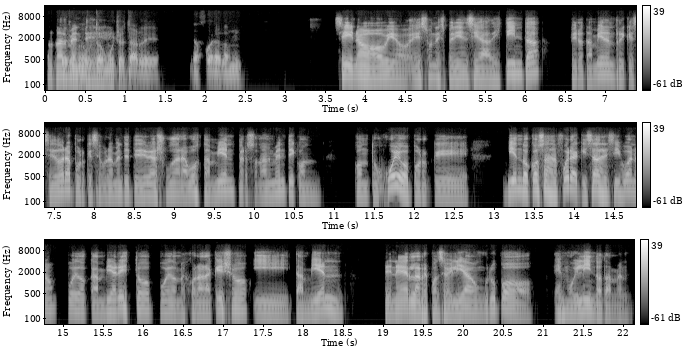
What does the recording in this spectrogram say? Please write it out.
Totalmente. me gustó mucho estar de, afuera también. Sí, no, obvio, es una experiencia distinta, pero también enriquecedora porque seguramente te debe ayudar a vos también personalmente con, con tu juego, porque viendo cosas de afuera quizás decís, bueno, puedo cambiar esto, puedo mejorar aquello y también tener la responsabilidad de un grupo es muy lindo también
